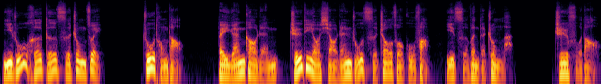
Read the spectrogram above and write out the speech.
你如何得此重罪？”朱仝道：“被原告人执地要小人如此招作故放，以此问得重了。”知府道：“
